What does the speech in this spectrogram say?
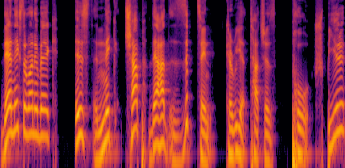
Der nächste Running Back ist Nick Chubb. Der hat 17 Career Touches pro Spiel.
